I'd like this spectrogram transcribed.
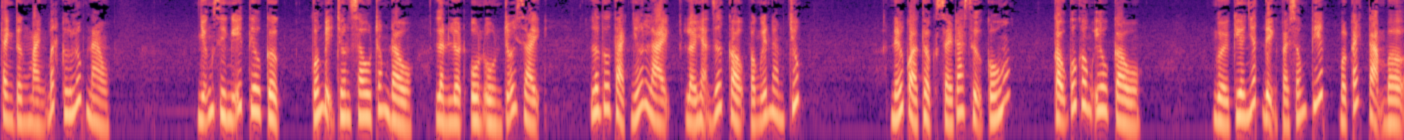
thành từng mảnh bất cứ lúc nào. Những suy nghĩ tiêu cực vốn bị chôn sâu trong đầu lần lượt ồn ồn trỗi dậy. Lương Tô thạch nhớ lại lời hẹn giữa cậu và nguyễn nam trúc. Nếu quả thực xảy ra sự cố, cậu cũng không yêu cầu. Người kia nhất định phải sống tiếp một cách tạm bợ.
